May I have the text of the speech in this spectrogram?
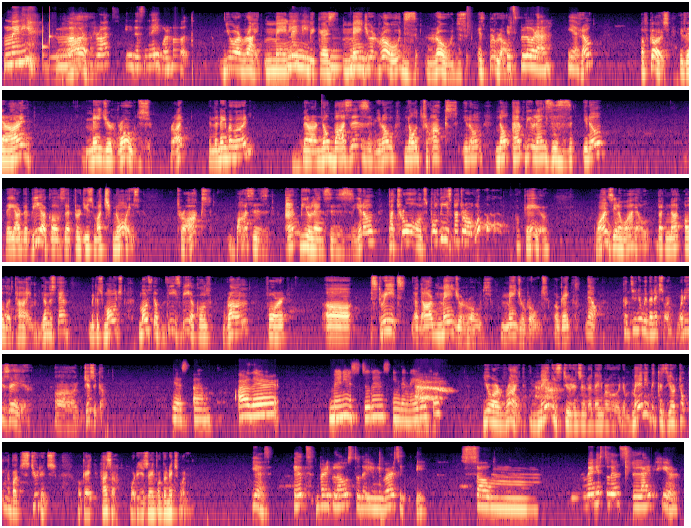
many Ah. rats in this neighborhood. You are right. Many, Many. because Many. major roads, roads is plural. It's plural. Yes. No? Of course, if there aren't major roads, right, in the neighborhood, there are no buses, you know, no trucks, you know, no ambulances, you know. They are the vehicles that produce much noise. Trucks, buses, ambulances, you know, patrols, police patrol. Okay, once in a while, but not all the time. You understand? Because most most of these vehicles run for uh, streets that are major roads, major roads. Okay. Now, continue with the next one. What do you say, uh, Jessica? Yes. Um, are there many students in the neighborhood? You are right. Many students in the neighborhood. Many because you're talking about students. Okay, Hasa, what do you say for the next one? Yes, it's very close to the university. So mm, many students live here.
